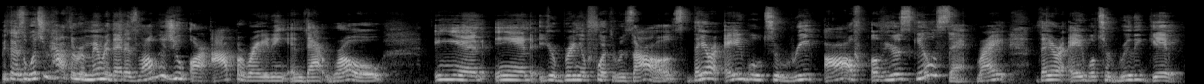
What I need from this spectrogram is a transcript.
Because what you have to remember that as long as you are operating in that role, and and you're bringing forth results they are able to reap off of your skill set right they are able to really get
